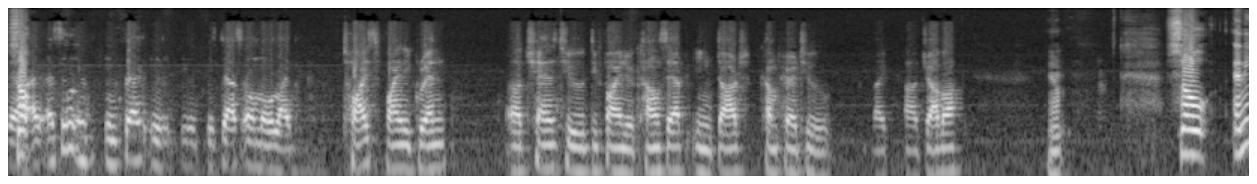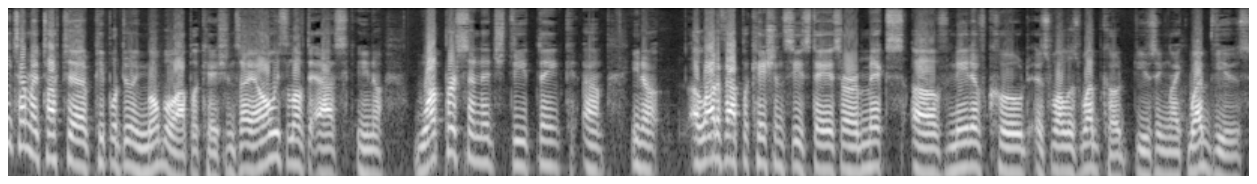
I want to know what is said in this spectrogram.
Yeah, so I, I think in, in fact it, it, it does almost like twice finally grant a chance to define your concept in Dart compared to like uh, Java. Yep. So anytime I talk to people doing mobile applications, I always love to ask, you know, what percentage do you think, um, you know, a lot of applications these days are a mix of native code as well as web code using like web views.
